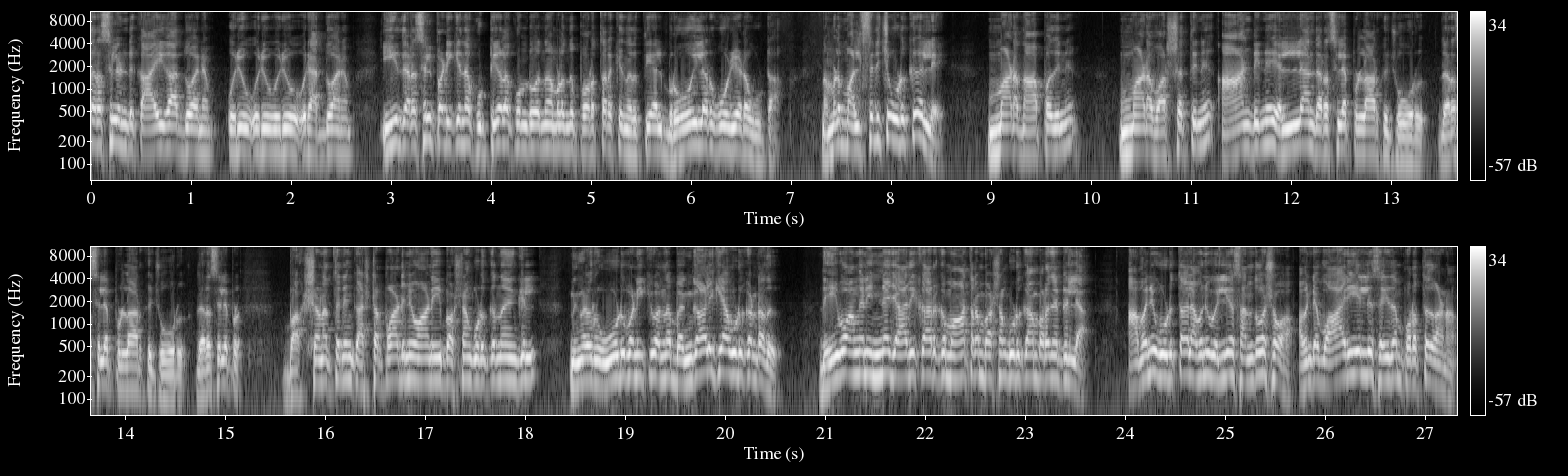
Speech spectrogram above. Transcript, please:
ദറസിലുണ്ട് കായികാധ്വാനം? ഒരു ഒരു ഒരു ഒരു അധ്വാനം. ഈ ദറസിൽ പഠിക്കുന്ന കുട്ടികളെ കൊണ്ടുവന്ന് നമ്മളൊന്ന് പുറത്തിറക്കി നിർത്തിയാൽ ബ്രോയിലർ കോഴിയുടെ കൂട്ടാണ് നമ്മൾ മത്സരിച്ച് കൊടുക്കുകയല്ലേ? ഉമ്മയുടെ നാൽപ്പതിന് ഉമ്മയുടെ വർഷത്തിന് ആണ്ടിന് എല്ലാം ദറസിലെ പിള്ളേർക്ക് ചോറ് ദറസിലെ പിള്ളേർക്ക് ചോറ് ദറസിലെ ഭക്ഷണത്തിനും കഷ്ടപ്പാടിനുമാണ് ഈ ഭക്ഷണം കൊടുക്കുന്നതെങ്കിൽ നിങ്ങൾ റോഡ് പണിക്ക് വന്ന ബംഗാളിക്കാണ് കൊടുക്കേണ്ടത്. ദൈവം അങ്ങനെ ഇന്ന ജാതിക്കാർക്ക് മാത്രം ഭക്ഷണം കൊടുക്കാൻ പറഞ്ഞിട്ടില്ല. അവന് കൊടുത്താൽ അവന് വലിയ സന്തോഷമാണ് അവന്റെ വാരിയൽ സഹിതം പുറത്ത് കാണാം.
